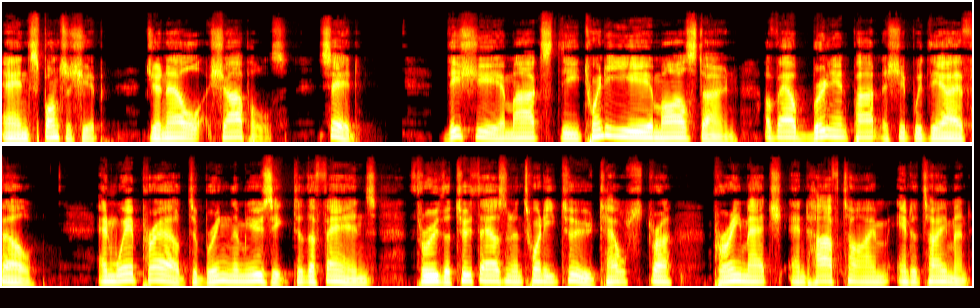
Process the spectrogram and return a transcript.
and sponsorship, Janelle Sharples, said, This year marks the 20 year milestone of our brilliant partnership with the AFL, and we're proud to bring the music to the fans through the 2022 Telstra pre match and halftime entertainment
